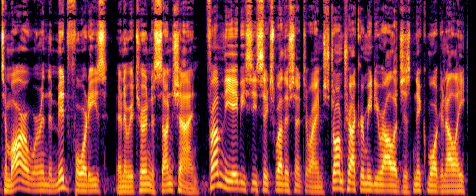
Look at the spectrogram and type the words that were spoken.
Tomorrow we're in the mid 40s and a return to sunshine. From the ABC 6 Weather Center, I'm Storm Tracker meteorologist Nick Morganelli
